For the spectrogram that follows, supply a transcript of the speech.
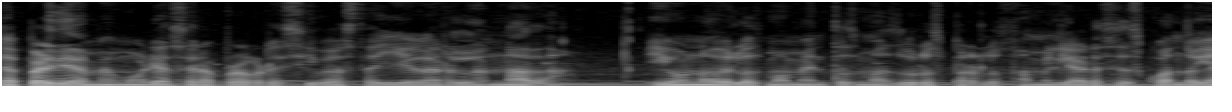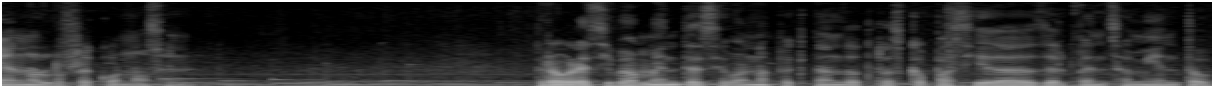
la pérdida de memoria será progresiva hasta llegar a la nada, y uno de los momentos más duros para los familiares es cuando ya no los reconocen. Progresivamente se van afectando otras capacidades del pensamiento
